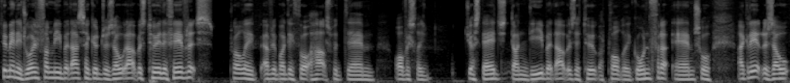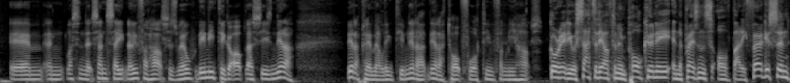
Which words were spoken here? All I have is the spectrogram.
too many draws for me, but that's a good result. That was two of the favourites. Probably everybody thought Hearts would um, obviously just edge Dundee, but that was the two that were probably going for it. Um, so a great result. Um, and listen, it's in sight now for Hearts as well. They need to get up this season. They're a they're a Premier League team. They're a they're a top four team for me. Hearts. Go Radio Saturday afternoon. Paul Cooney in the presence of Barry Ferguson,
